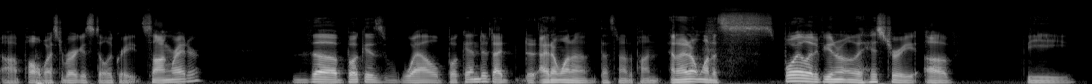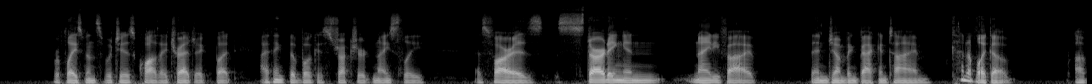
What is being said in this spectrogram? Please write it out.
uh, Paul Westerberg is still a great songwriter. The book is well bookended. I, I don't want to, that's not a pun. And I don't want to spoil it if you don't know the history of the replacements, which is quasi tragic, but I think the book is structured nicely as far as starting in 95, then jumping back in time, kind of like a a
